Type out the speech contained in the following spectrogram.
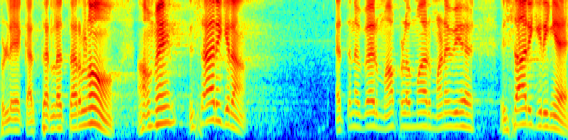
பிள்ளைய கர்த்தரில் தரலும். ஆமேன். விசாரிக்கிறான். எத்தனை பேர் மாப்பிள்ளமார் மனைவியை விசாரிக்கிறீங்க?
